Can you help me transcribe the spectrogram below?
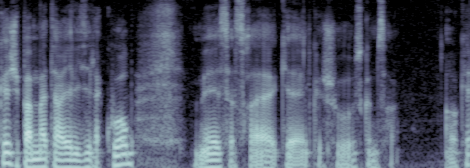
Je ne vais pas matérialiser la courbe, mais ça serait quelque chose comme ça. Ok?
